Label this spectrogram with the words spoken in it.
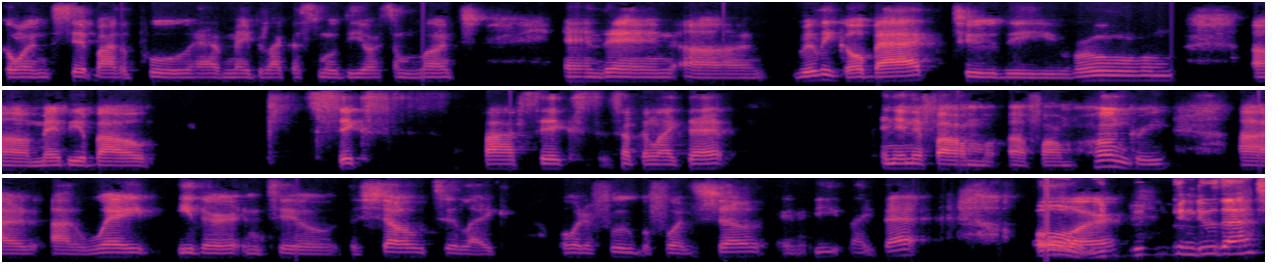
go and sit by the pool, have maybe like a smoothie or some lunch, and then uh, really go back to the room, uh, maybe about six, five, six, something like that. And then if I'm if I'm hungry, I I'd wait either until the show to like order food before the show and eat like that, oh, or you, you can do that.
